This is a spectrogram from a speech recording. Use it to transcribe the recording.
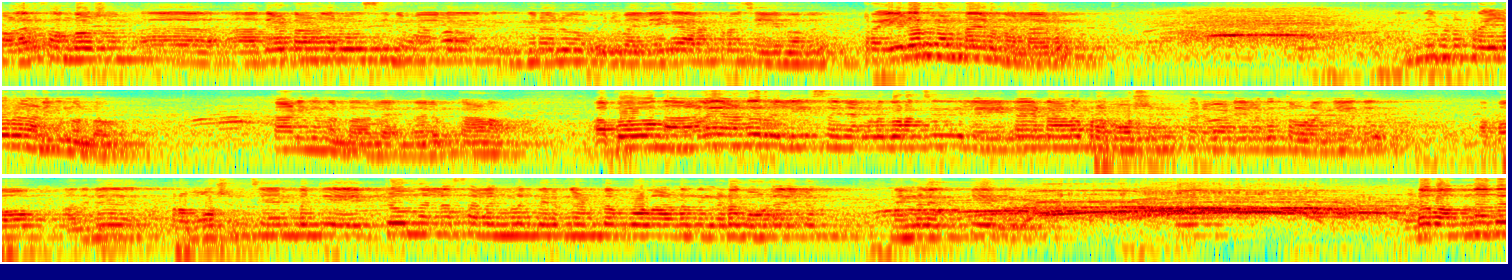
വളരെ സന്തോഷം. ആദ്യമായിട്ടാണ് ഒരു സിനിമയിൽ ഇങ്ങനെ ഒരു ഒരു വലിയ ക്യാരക്ടർ ചെയ്യുന്നത്. ട്രെയിലർ കണ്ടായിരുന്നു എല്ലാവരും. ഇന്നിവിടെ ട്രെയിലർ കാണിക്കുന്നുണ്ടോ? കാണിക്കുന്നുണ്ടോ അല്ലേ? എന്തായാലും കാണാം. അപ്പോൾ നാളെയാണ് റിലീസ് ഞങ്ങൾ കുറച്ച് ലേറ്റ് ആയിട്ടാണ് പ്രൊമോഷൻ പരിപാടികളൊക്കെ തുടങ്ങിയത്. അപ്പോൾ അതിന് പ്രൊമോഷൻ ചെയ്യാൻ പറ്റിയ ഏറ്റവും നല്ല സ്ഥലങ്ങൾ തിരഞ്ഞെടുത്തപ്പോഴാണ് നിങ്ങളുടെ കോളേജിലും നിങ്ങൾ എത്തിയത്. ഇവിടെ വന്നത്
